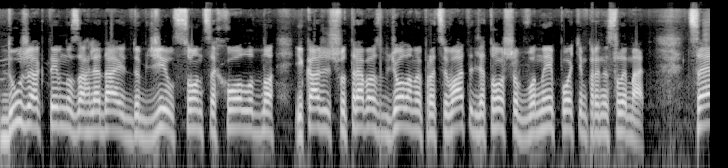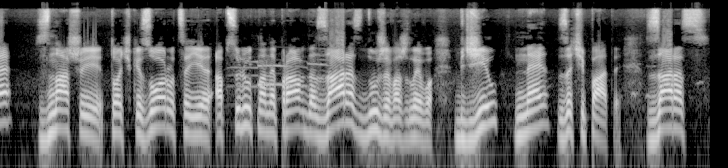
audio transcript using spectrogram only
дуже активно заглядають до бджіл, сонце холодно, і кажуть, що треба з бджолами працювати для того, щоб вони потім принесли мед. Це з нашої точки зору це є абсолютна неправда. Зараз дуже важливо бджіл не зачіпати. Зараз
